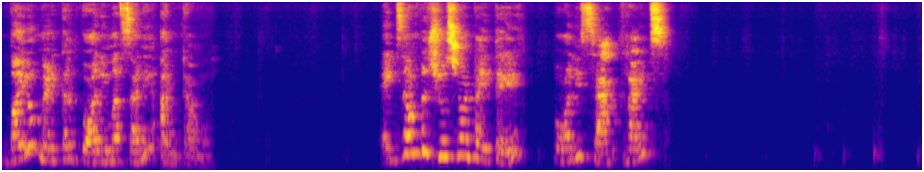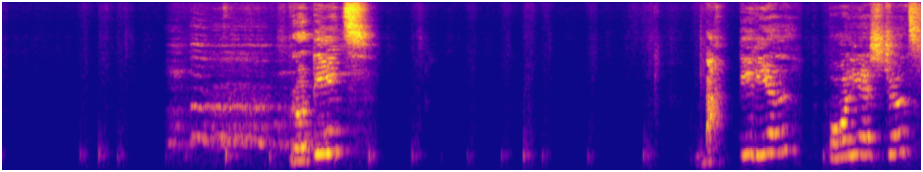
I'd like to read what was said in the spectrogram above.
బయోమెడికల్ పాలిమర్స్ అని అంటాము. ఎగ్జాంపుల్ చూసినట్టయితే పాలిసాక్రైడ్స్ ప్రోటీన్స్ బ్యాక్టీరియల్ పాలిఎస్టర్స్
